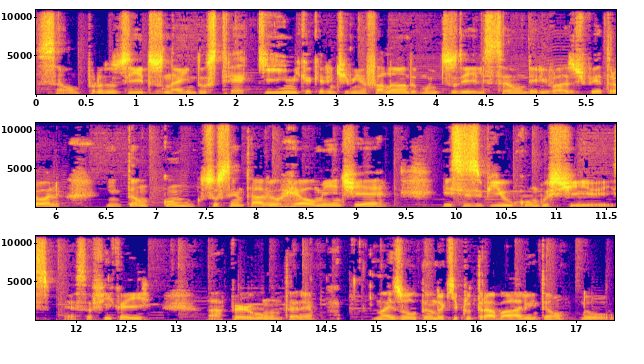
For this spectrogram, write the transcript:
são produzidos na indústria química que a gente vinha falando, muitos deles são derivados de petróleo. Então, quão sustentável realmente é esses biocombustíveis? Essa fica aí a pergunta, né? Mas voltando aqui para o trabalho, então, do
